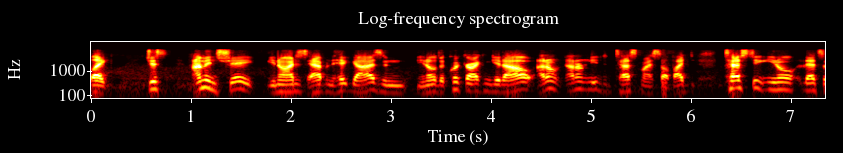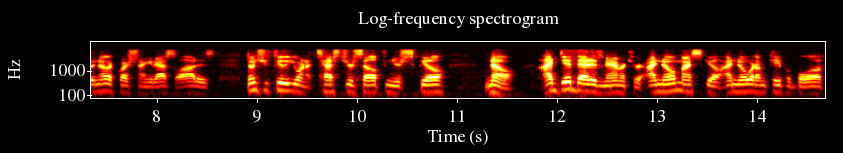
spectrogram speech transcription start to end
like just. I'm in shape, you know. I just happen to hit guys, and you know, the quicker I can get out, I don't, I don't need to test myself. I testing, you know, that's another question I get asked a lot is, don't you feel you want to test yourself and your skill? No, I did that as an amateur. I know my skill. I know what I'm capable of,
